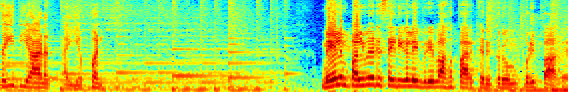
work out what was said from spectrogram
செய்தியாளர் ஐயப்பன். மேலும் பல்வேறு செய்திகளை விரிவாக பார்க்க இருக்கிறோம். குறிப்பாக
